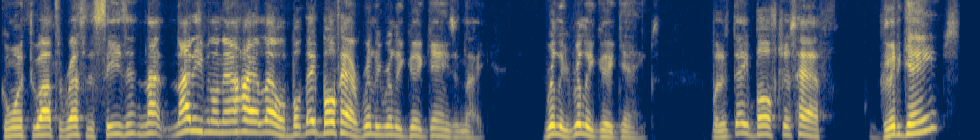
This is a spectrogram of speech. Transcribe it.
going throughout the rest of the season, not not even on that high level, but they both had really really good games tonight. Really really good games. But if they both just have good games,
